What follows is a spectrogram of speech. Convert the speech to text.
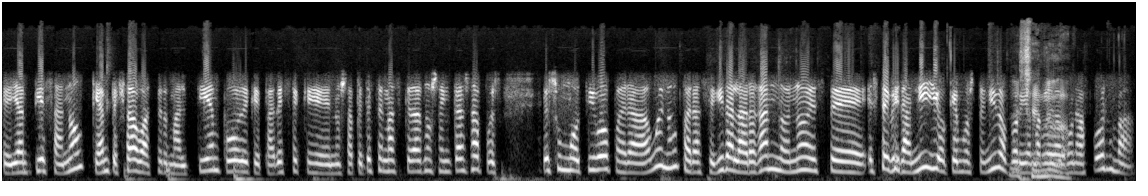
que ya empieza no que ha empezado a hacer mal tiempo de que parece que nos apetece más quedarnos en casa pues es un motivo para bueno para seguir alargando no este este veranillo que hemos tenido por llamarlo de alguna forma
